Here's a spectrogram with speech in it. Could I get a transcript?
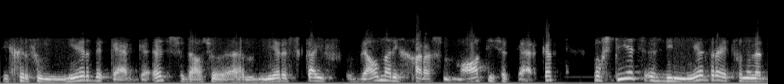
die gereformeerde kerke is. So daar so um, meer 'n skuif wel na die charismatiese kerke. Nog steeds is die meerderheid van hulle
